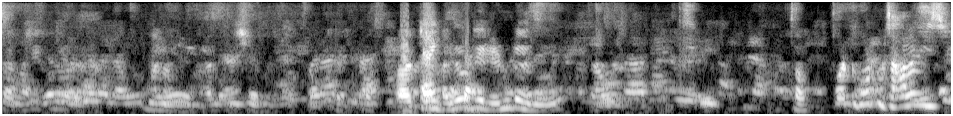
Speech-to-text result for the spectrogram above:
సబ్జెక్ట్ మీద మనం ఆలోచించాలి. అదొకటి రెండోది తప్పట్టుకోవడం చాలా ఈజీ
